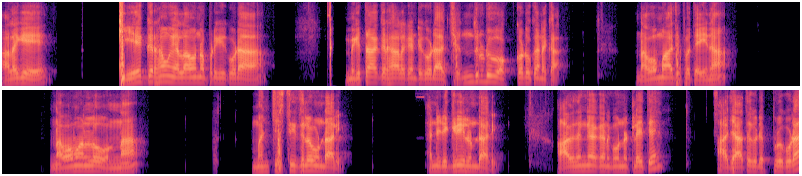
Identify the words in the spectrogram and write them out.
అలాగే ఏ గ్రహం ఎలా ఉన్నప్పటికీ కూడా మిగతా గ్రహాల కంటే కూడా చంద్రుడు ఒక్కడు కనుక నవమాధిపతి అయినా నవమంలో ఉన్నా మంచి స్థితిలో ఉండాలి. అన్ని డిగ్రీలు ఉండాలి. ఆ విధంగా కనుక ఉన్నట్లయితే ఆ జాతకుడు ఎప్పుడు కూడా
